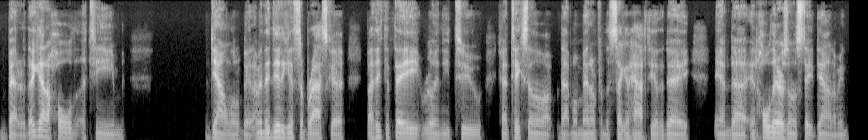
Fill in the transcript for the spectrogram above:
better. They got to hold a team down a little bit. I mean, they did against Nebraska, but I think that they really need to kind of take some of that momentum from the second half the other day and uh, and hold Arizona State down. I mean,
